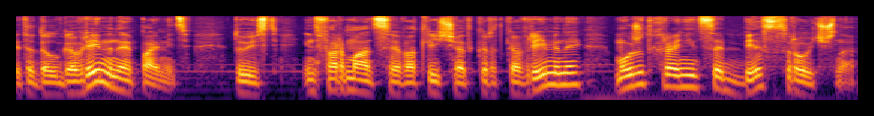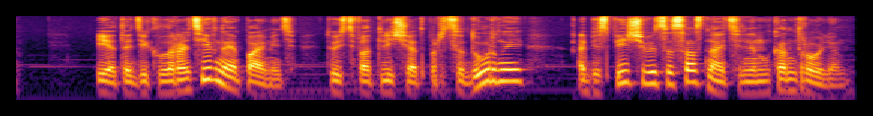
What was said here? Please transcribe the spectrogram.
Это долговременная память, то есть информация, в отличие от кратковременной, может храниться бессрочно. И эта декларативная память, то есть в отличие от процедурной, обеспечивается сознательным контролем.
